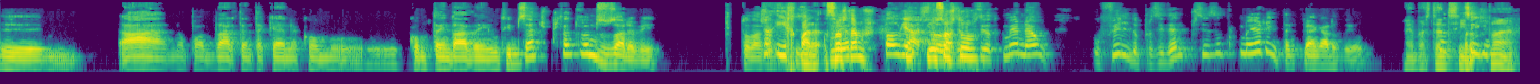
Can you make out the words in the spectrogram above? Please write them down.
eh, ah, não pode dar tanta cana como, como tem dado em últimos anos, portanto vamos usar a B. Toda a Não, gente e precisa repara, só estamos. Aliás, eu toda só a estou- precisa de comer, não. O filho do presidente precisa de comer e tem que ganhar o dele. É bastante Sim. simples, não é?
